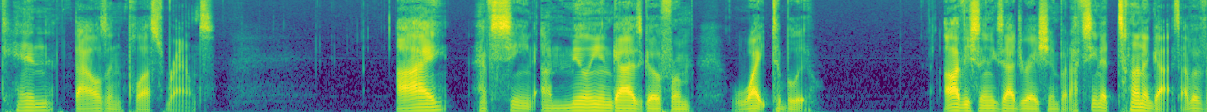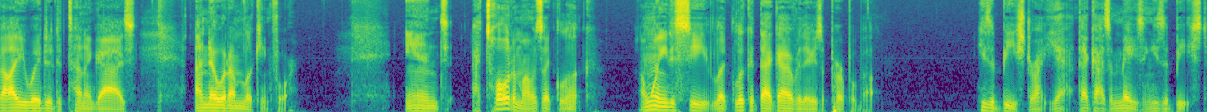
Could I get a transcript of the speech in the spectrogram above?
10,000 plus rounds. I have seen a million guys go from white to blue. Obviously, an exaggeration, but I've seen a ton of guys. I've evaluated a ton of guys. I know what I'm looking for. And I told him, I was like, look, I want you to see, like, look at that guy over there. He's a purple belt. He's a beast, right? Yeah, that guy's amazing. He's a beast.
